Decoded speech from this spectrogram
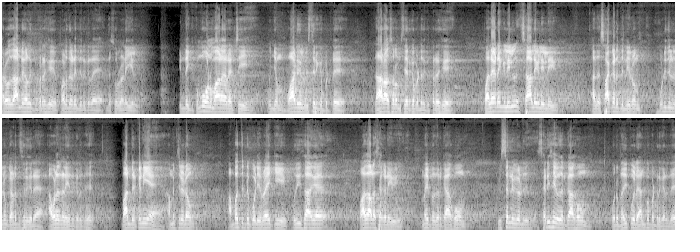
அறுபது ஆண்டுகளுக்கு பிறகு பழுதடைந்திருக்கிற இந்த சூழ்நிலையில் இன்றைக்கு கும்பகோணம் மாநகராட்சி கொஞ்சம் வார்டுகள் விஸ்தரிக்கப்பட்டு தாராசுரம் சேர்க்கப்பட்டதுக்கு பிறகு பல இடங்களில் சாலைகளில் அந்த சாக்கடை நீரும் குடிநீர் நீரும் கடந்து செல்கிற அவல நிலை இருக்கிறது. மாண்பிற்கனிய அமைச்சரிடம் ஐம்பத்தெட்டு கோடி ரூபாய்க்கு புதிதாக பாதாள சாக்கடை அமைப்பதற்காகவும் விசாரணை சரி செய்வதற்காகவும் ஒரு மதிப்பீடு அனுப்பப்பட்டிருக்கிறது.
